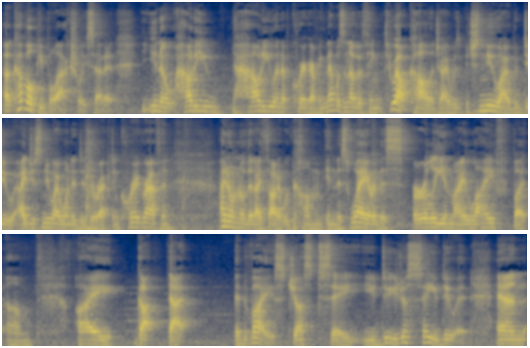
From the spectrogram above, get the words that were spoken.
a couple people actually said it. You know, how do you how do you end up choreographing? That was another thing throughout college. I was I just knew I would do it. I just knew I wanted to direct and choreograph, and I don't know that I thought it would come in this way or this early in my life, but um, I got that advice just say you do you just say you do it and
